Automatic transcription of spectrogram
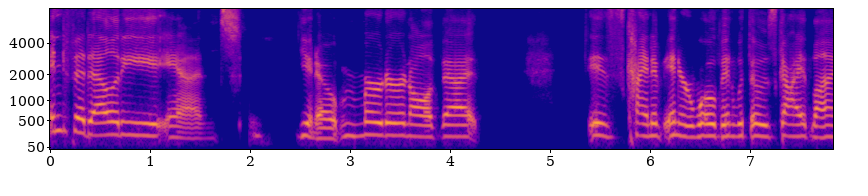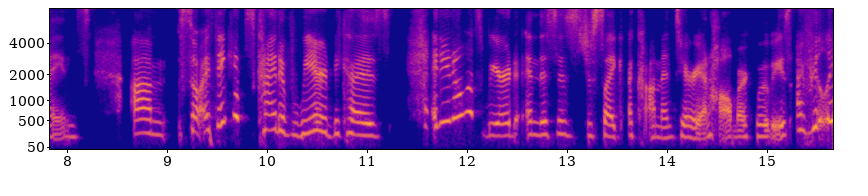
Infidelity and, you know, murder and all of that is kind of interwoven with those guidelines. Um, so I think it's kind of weird because, and you know what's weird? And this is just like a commentary on Hallmark movies. I really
